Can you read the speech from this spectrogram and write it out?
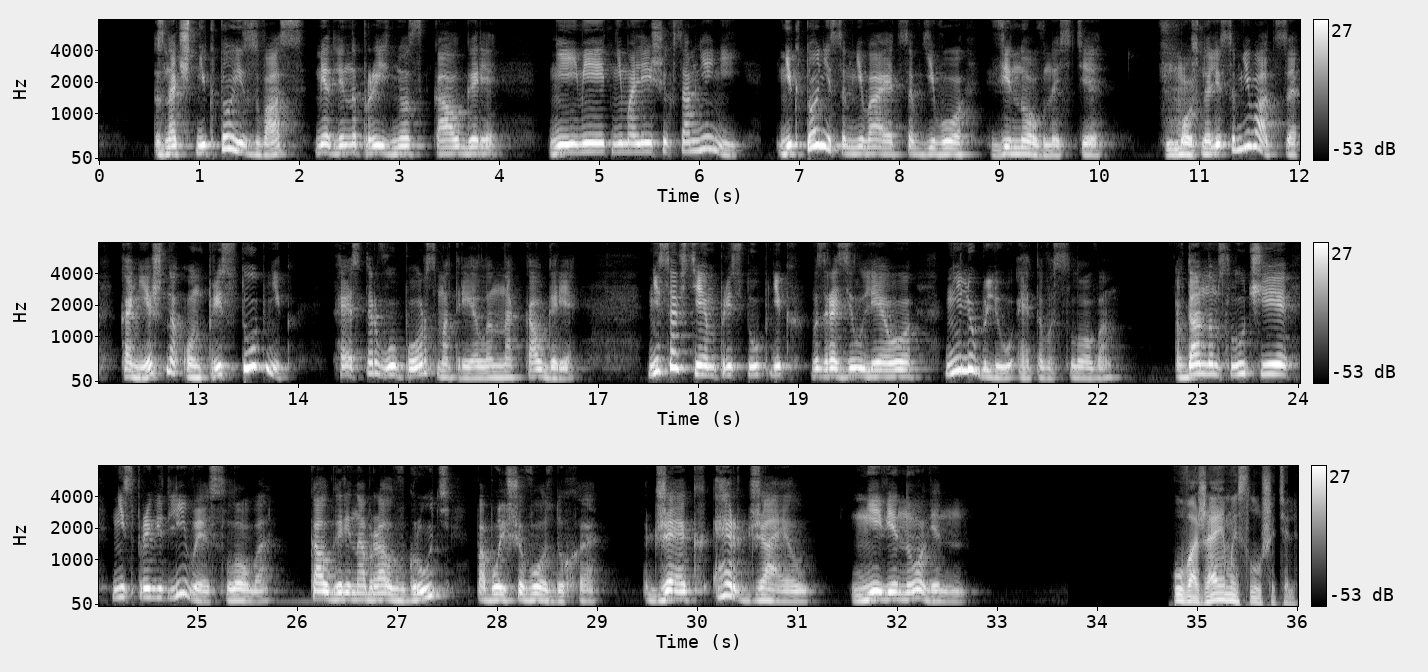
«Значит, никто из вас», — медленно произнес Калгари, — «не имеет ни малейших сомнений, Никто не сомневается в его виновности. Можно ли сомневаться? Конечно, он преступник. Хестер в упор смотрела на Калгари. «Не совсем преступник», – возразил Лео. «Не люблю этого слова». В данном случае несправедливое слово. Калгари набрал в грудь побольше воздуха. Джек Эрджайл невиновен. Уважаемый слушатель,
